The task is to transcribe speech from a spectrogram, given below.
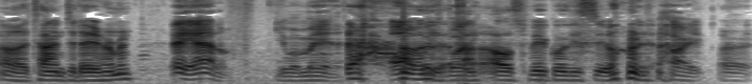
uh, time today, Herman. Hey, Adam, you're my man. Always, buddy. I'll speak with you soon. All right. All right.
